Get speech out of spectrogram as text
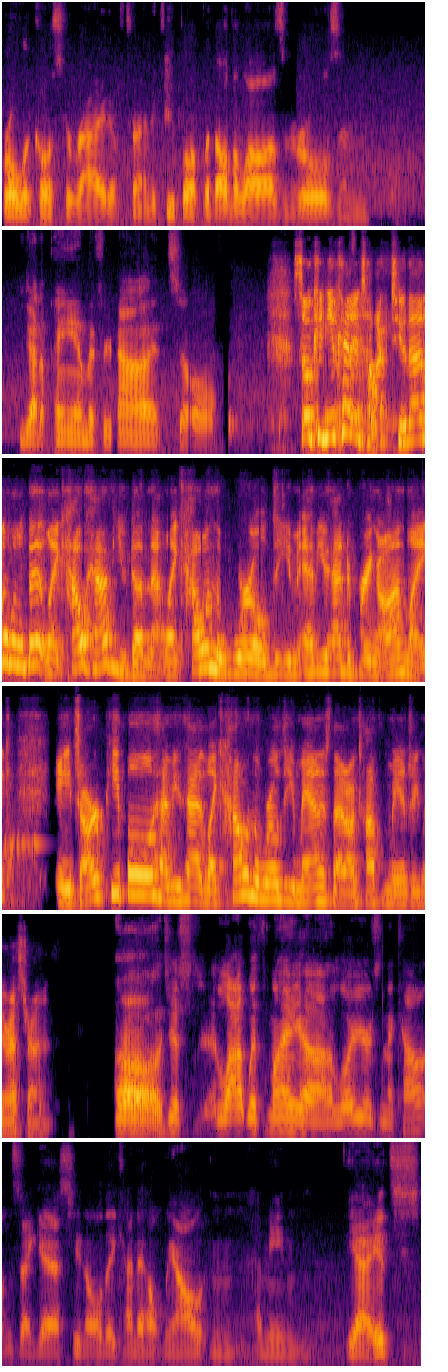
roller coaster ride of trying to keep up with all the laws and rules, and you got to pay them if you're not. So So can you kind of talk to that a little bit? Like how have you done that? Like how in the world do you have you had to bring on like HR people? Have you had like how in the world do you manage that on top of managing the restaurant? Oh, just a lot with my uh, lawyers and accountants, I guess. You know, they kind of help me out. And I mean, yeah, it's,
